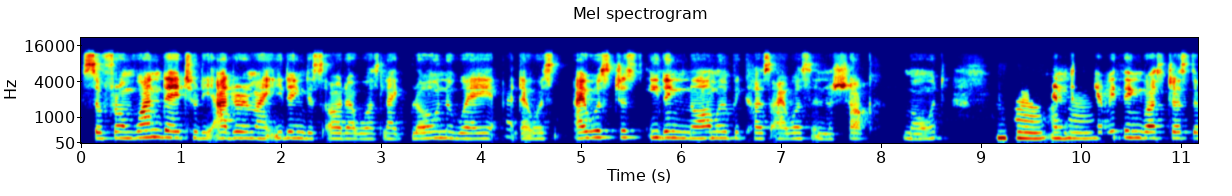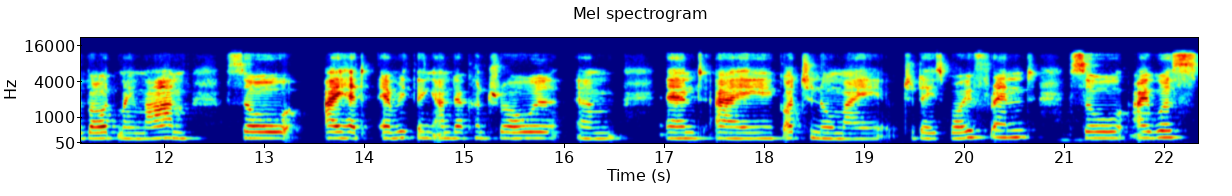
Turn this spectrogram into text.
so from one day to the other my eating disorder was like blown away there was i was just eating normal because i was in a shock mode mm-hmm, and mm-hmm. everything was just about my mom so I had everything under control. Um, and I got to know my today's boyfriend. So I was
